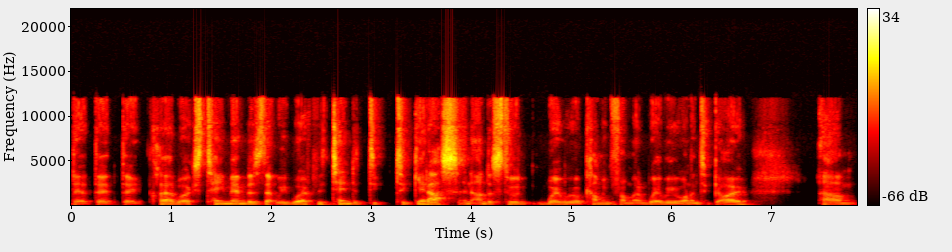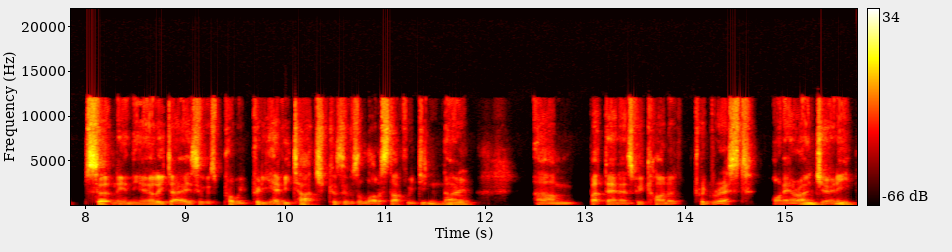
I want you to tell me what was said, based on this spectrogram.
the, the, the Cloudwerx team members that we worked with tended to, to get us and understood where we were coming from and where we wanted to go. Um, certainly in the early days, it was probably pretty heavy touch because there was a lot of stuff we didn't know. Um, but then as we kind of progressed on our own journey,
